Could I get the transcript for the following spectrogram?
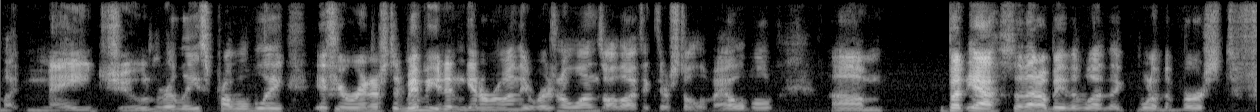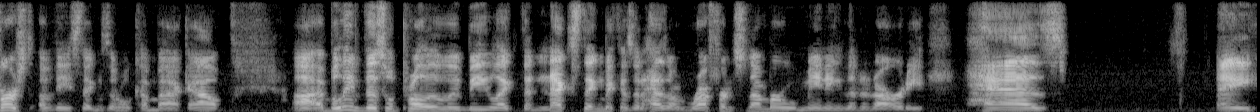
like May June release probably if you're interested. Maybe you didn't get one of the original ones, although I think they're still available. Um, but yeah, so that'll be the one like one of the first first of these things that will come back out. Uh, I believe this will probably be like the next thing because it has a reference number, meaning that it already has a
